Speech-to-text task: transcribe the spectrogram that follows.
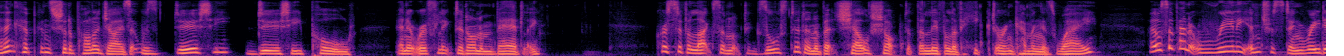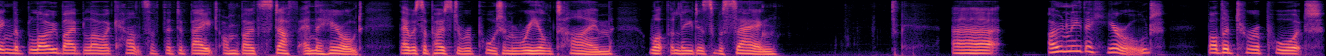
I think Hipkins should apologise. It was dirty, dirty pool, and it reflected on him badly. Christopher Luxon looked exhausted and a bit shell shocked at the level of hectoring coming his way. I also found it really interesting reading the blow by blow accounts of the debate on both Stuff and the Herald. They were supposed to report in real time what the leaders were saying. Uh, only the Herald bothered to report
